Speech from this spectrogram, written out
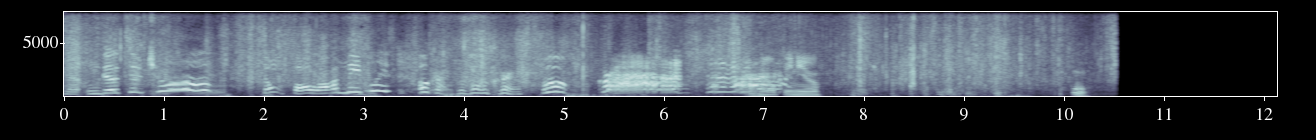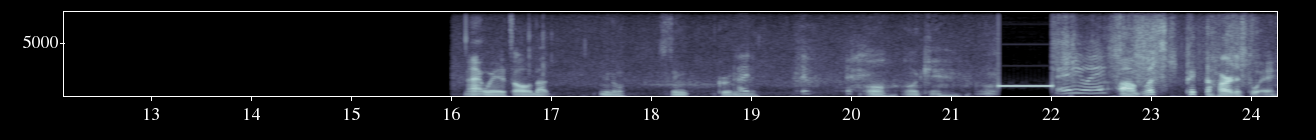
Mountain goats of Troy. Don't fall on me, please. Oh crap! Oh crap! Oh crap! I'm helping you. Ooh. That way it's all about, you know, synchronized. Oh, okay. Anyway, Um, let's pick the hardest way,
